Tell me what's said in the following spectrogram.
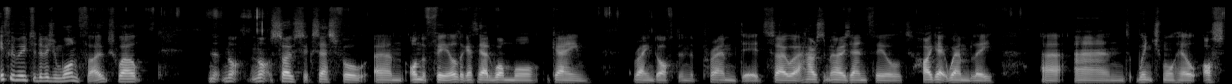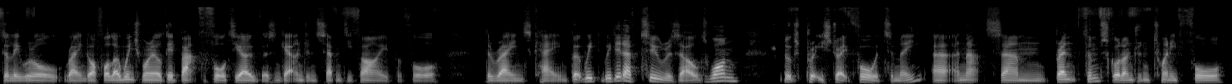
If we move to Division One, folks, well, n- not not so successful um, on the field. I guess they had one more game rained off than the Prem did. So uh, Harrow St Mary's Enfield, Highgate Wembley, uh, and Winchmore Hill, Osterley were all rained off. Although Winchmore Hill did bat for 40 overs and get 175 before the rains came. But we we did have two results. One looks pretty straightforward to me, uh, and that's um, Brentham scored 124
